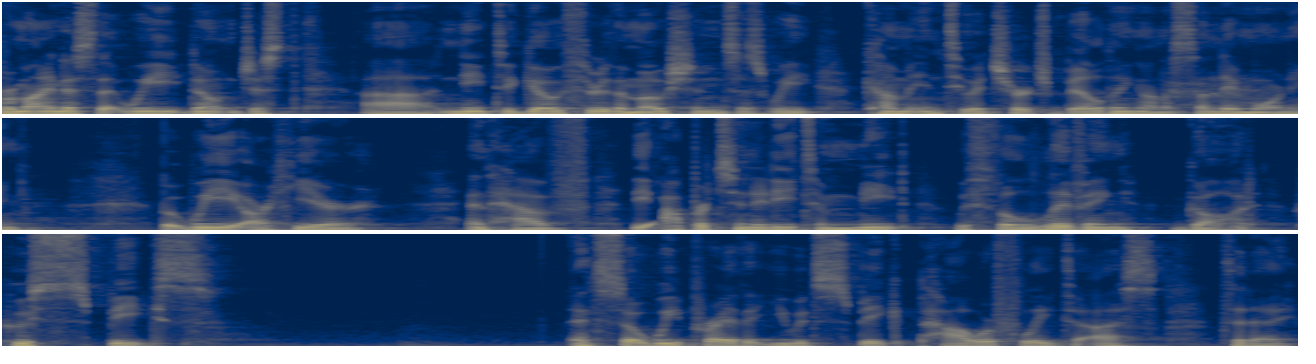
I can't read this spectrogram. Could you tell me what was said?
Remind us that we don't just uh, need to go through the motions as we come into a church building on a Sunday morning, but we are here and have the opportunity to meet with the living God who speaks. And so we pray that you would speak powerfully to us today.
